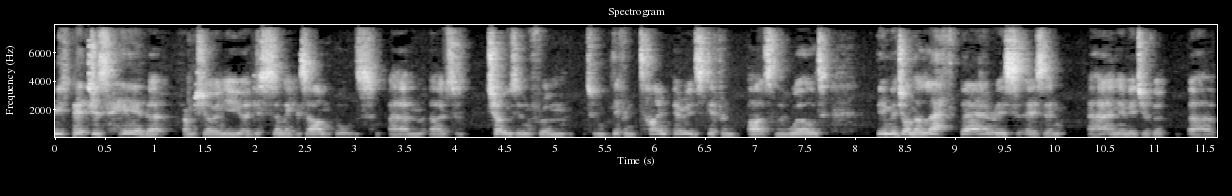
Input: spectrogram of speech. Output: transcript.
These pictures here that I'm showing you are just some examples. Um, I've chosen from, from different time periods, different parts of the world. The image on the left there is, is an, uh, an image of a uh,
